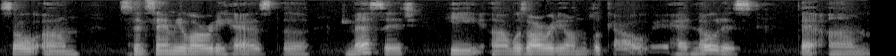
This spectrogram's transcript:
So, um, since Samuel already has the message, he uh, was already on the lookout, had noticed that um,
